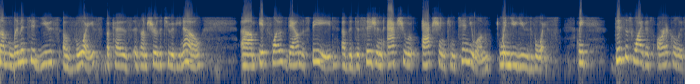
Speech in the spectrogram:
some limited use of voice, because as I'm sure the two of you know, um, it slows down the speed of the decision actual action continuum when you use voice. I mean, this is why this article is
